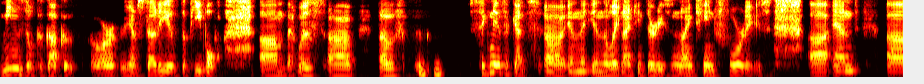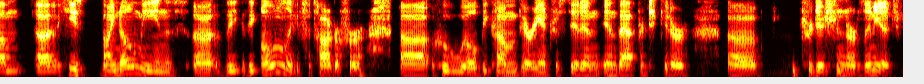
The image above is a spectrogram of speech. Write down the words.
minzokugaku, or you know, study of the people, um, that was uh, of significance uh, in the in the late 1930s and 1940s, uh, and um, uh, he's by no means uh, the the only photographer uh, who will become very interested in in that particular uh, tradition or lineage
